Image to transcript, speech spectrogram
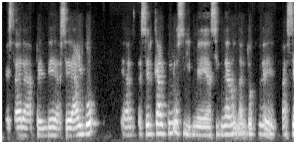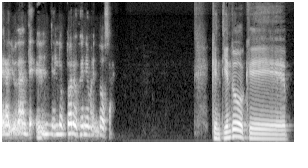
empezar a aprender a hacer algo, a hacer cálculos y me asignaron al eh, a ser ayudante del doctor Eugenio Mendoza. Que entiendo que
